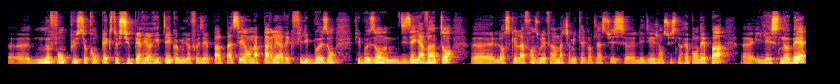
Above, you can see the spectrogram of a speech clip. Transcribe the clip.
euh, ne font plus ce complexe de supériorité comme ils le faisaient par le passé. On a parlé avec Philippe Boson. Philippe Boson me disait il y a 20 ans, euh, lorsque la France voulait faire un match amical contre la Suisse, euh, les dirigeants suisses ne répondaient pas. Euh, ils les snobaient.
